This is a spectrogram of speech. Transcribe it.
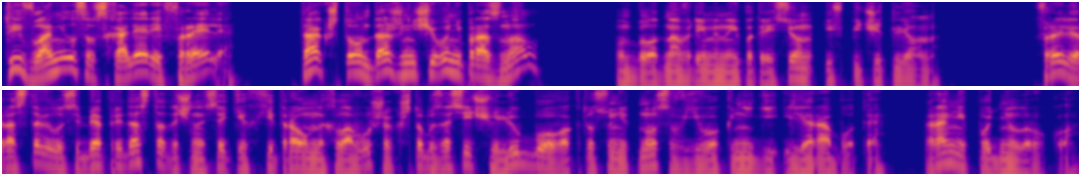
ты вломился в схолярий Фреля? Так, что он даже ничего не прознал?» Он был одновременно и потрясен, и впечатлен. Фрейли расставил у себя предостаточно всяких хитроумных ловушек, чтобы засечь любого, кто сунет нос в его книги или работы. Рами поднял руку.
